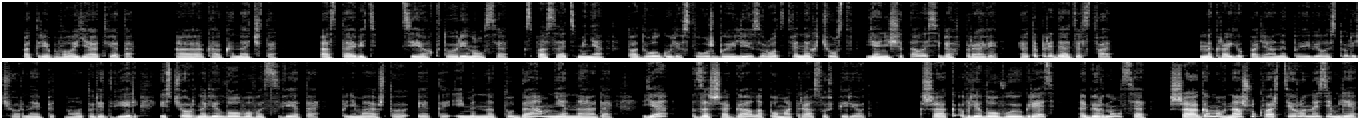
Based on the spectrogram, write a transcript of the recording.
— потребовала я ответа. «А как иначе-то? Оставить тех, кто ринулся спасать меня по долгу ли службы или из родственных чувств, я не считала себя вправе. Это предательство. На краю поляны появилось то ли черное пятно, то ли дверь из черно-лилового света. Понимая, что это именно туда мне надо, я зашагала по матрасу вперед. Шаг в лиловую грязь обернулся шагом в нашу квартиру на земле.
